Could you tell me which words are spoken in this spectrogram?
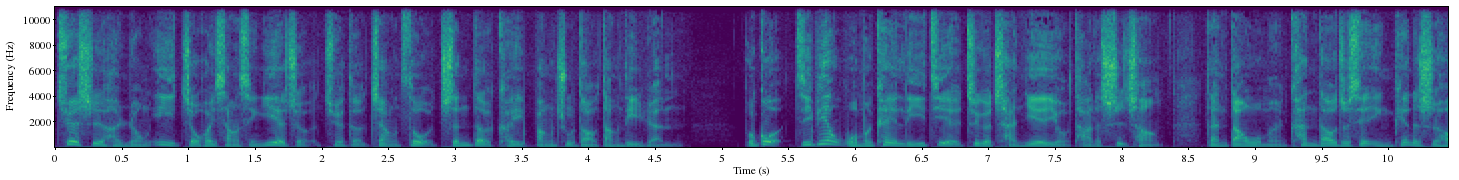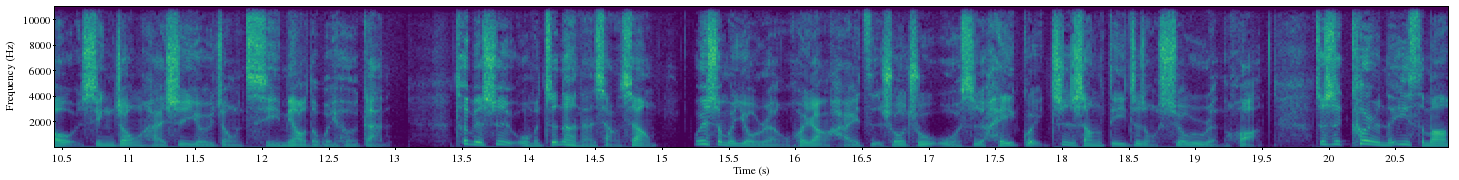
确实很容易就会相信业者，觉得这样做真的可以帮助到当地人。不过，即便我们可以理解这个产业有它的市场，但当我们看到这些影片的时候，心中还是有一种奇妙的违和感。特别是我们真的很难想象。为什么有人会让孩子说出“我是黑鬼，智商低”这种羞辱人的话？这是客人的意思吗？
